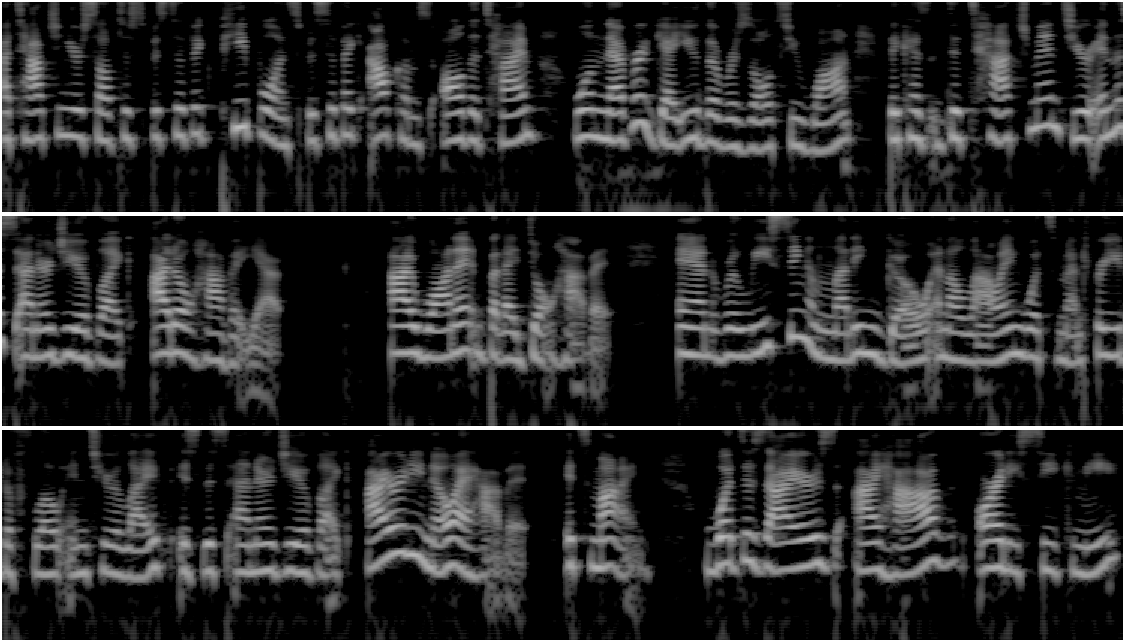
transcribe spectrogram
attaching yourself to specific people and specific outcomes all the time will never get you the results you want because detachment, you're in this energy of like, I don't have it yet. I want it, but I don't have it. And releasing and letting go and allowing what's meant for you to flow into your life is this energy of like, I already know I have it. It's mine. What desires I have already seek me,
